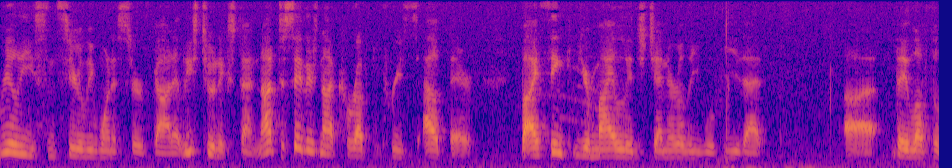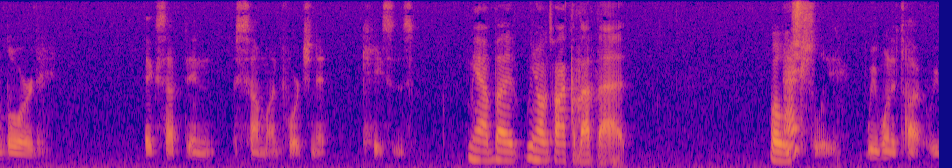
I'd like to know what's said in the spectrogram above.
really sincerely want to serve God, at least to an extent. Not to say there's not corrupt priests out there, but I think your mileage generally will be that uh, they love the Lord, except in some unfortunate cases. Yeah, but we don't talk about that. Well, we sh- Actually, we want to talk. We,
